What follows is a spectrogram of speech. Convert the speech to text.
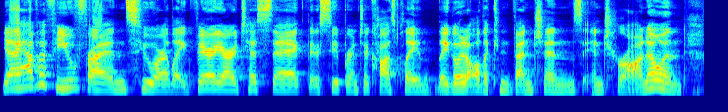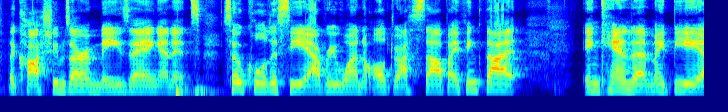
Yeah, I have a few friends who are like very artistic. They're super into cosplay. They go to all the conventions in Toronto and the costumes are amazing and it's so cool to see everyone all dressed up. I think that in Canada it might be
